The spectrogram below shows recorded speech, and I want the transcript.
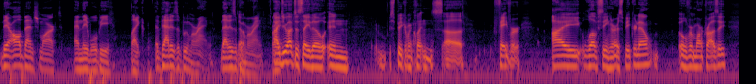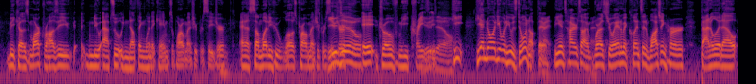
they're all benchmarked and they will be like that is a boomerang. That is a boomerang. I do have to say though, in Speaker McClinton's uh, favor, I love seeing her as speaker now over Mark Rozzi because Mark Rozzi knew absolutely nothing when it came to parliamentary procedure, mm. and as somebody who loves parliamentary procedure, you do. it drove me crazy. You do. He he had no idea what he was doing up there Right. the entire time. Whereas Joanna McClinton, watching her battle it out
